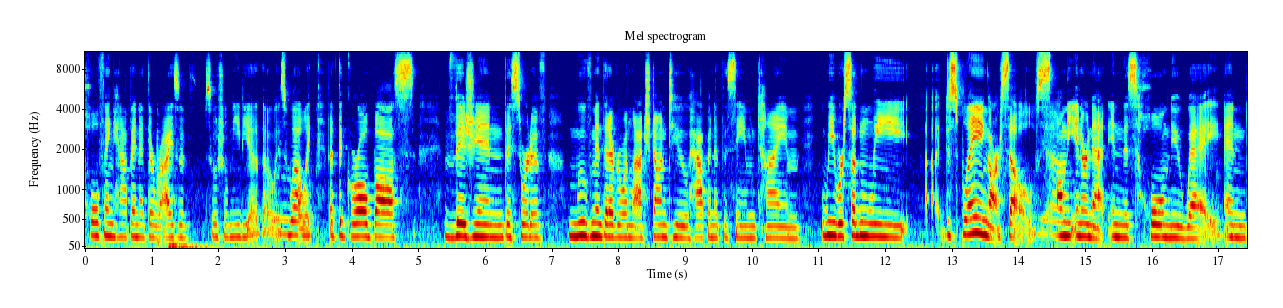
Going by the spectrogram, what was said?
whole thing happened at the rise of social media though as well. Like that the girl boss vision this sort of movement that everyone latched onto happened at the same time. We were suddenly uh, displaying ourselves yeah. on the internet in this whole new way. And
